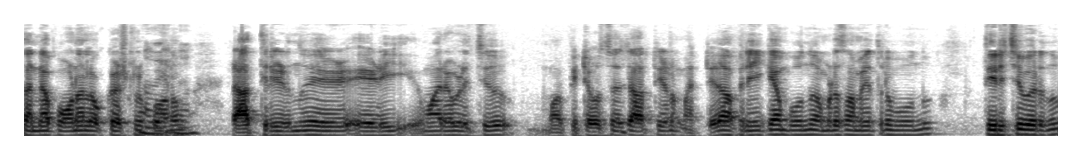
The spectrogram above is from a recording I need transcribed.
തന്നെ പോണ ലൊക്കേഷനിൽ പോകണം രാത്രി ഇരുന്ന് ഏടിമാരെ വിളിച്ച് പിറ്റേ ദിവസം ചാർട്ട് ചെയ്യണം. മറ്റേ അഭിനയിക്കാൻ പോകുന്നു നമ്മുടെ സമയത്തിന് പോകുന്നു തിരിച്ചു വരുന്നു.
